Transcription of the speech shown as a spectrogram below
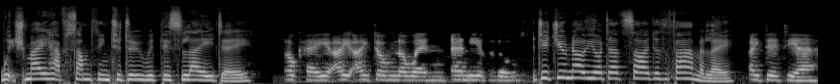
which may have something to do with this lady. Okay. I, I don't know when any of those. Did you know your dad's side of the family? I did, yeah.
